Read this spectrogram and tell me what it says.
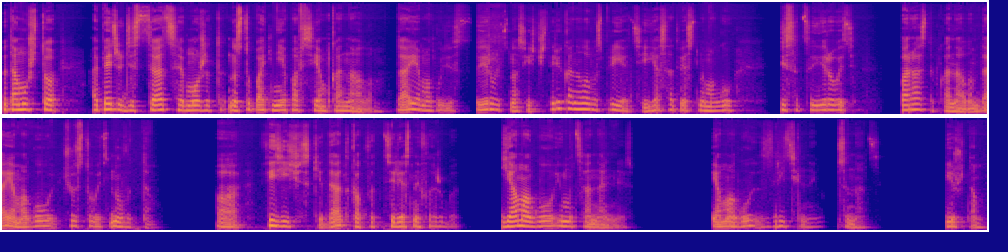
Потому что, опять же, диссоциация может наступать не по всем каналам. Да, я могу диссоциировать, у нас есть четыре канала восприятия, я, соответственно, могу диссоциировать по разным каналам, да, я могу чувствовать, ну вот там, а, физически, да, как вот интересный флешбэк. Я могу эмоционально я могу зрительные галлюцинации. Вижу там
